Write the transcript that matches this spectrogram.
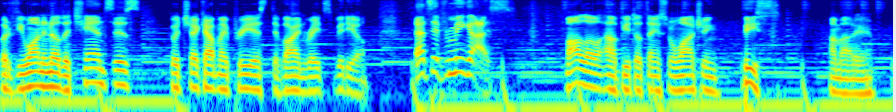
but if you want to know the chances, go check out my previous Divine Rates video. That's it for me, guys. Malo, Alpito, thanks for watching. Peace. I'm out of here.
